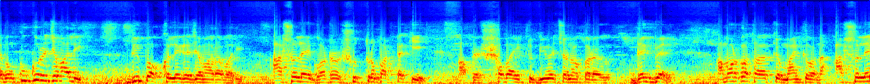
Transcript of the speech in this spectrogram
এবং কুকুরের যে মালিক, দুই পক্ষ লেগে যে মারামারি। আসলে ঘটনার সূত্রপাতটা কি? আপনার সবাই একটু বিবেচনা করে দেখবেন। আমার কথা কেউ মাইন্ড করবে না। আসলে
